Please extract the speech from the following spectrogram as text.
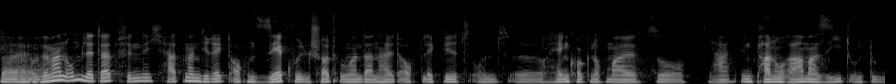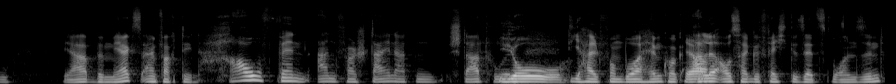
Daher. Aber wenn man umblättert, finde ich, hat man direkt auch einen sehr coolen Shot, wo man dann halt auch Blackbeard und äh, Hancock nochmal so ja, in Panorama sieht und du ja bemerkst einfach den Haufen an versteinerten Statuen, Jo. die halt vom Boa Hancock Ja. alle außer Gefecht gesetzt worden sind.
